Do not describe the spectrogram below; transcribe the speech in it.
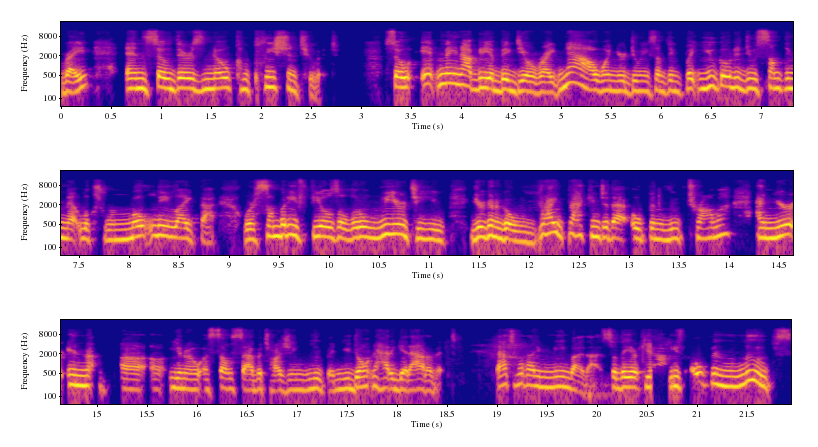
right? And so there's no completion to it so it may not be a big deal right now when you're doing something, but you go to do something that looks remotely like that, where somebody feels a little weird to you, you're going to go right back into that open loop trauma and you're in, uh, uh, you know, a self sabotaging loop and you don't know how to get out of it. That's what I mean by that. So they are yeah. these open loops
